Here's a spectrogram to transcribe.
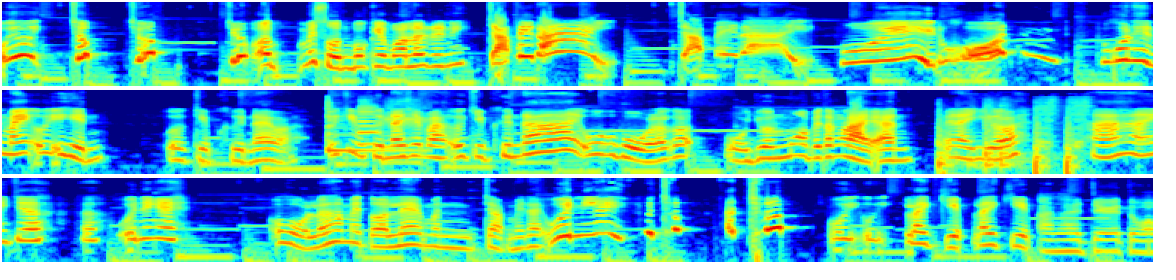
อุ้ยชุบชุบชึบเออไม่สนโปเกมอนแล้วเดี๋ยวนี้ จับไม่ได้ จับไม่ได้อุ้ยทุกคน ทุกคนเห็นไหมเอ้ยเห็น เออเก็บคืนได้วะเอ้ยเก็บคืนได้ใช่ปะเออเก็บคืนได้โอ้โหแล้วก็โอ้โยนมั่วไปตั้งหลายอันไปไหนอีกแล้ววะหาหายเจอเอออุ้ยนี่ไงโอ้โหแล้วทำไมตอนแรกมันจับไม่ได้อุ้ยนี่ไงอะชึบอะชึบอุ้ยอุ้ยไล่เก็บไล่เก็บ อะไรเจอตัว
